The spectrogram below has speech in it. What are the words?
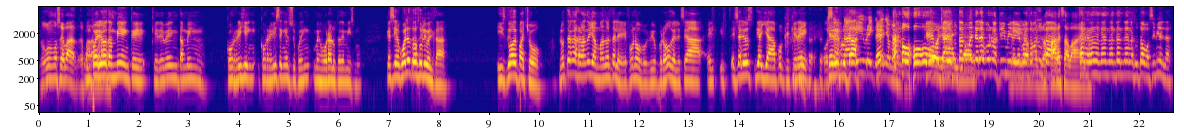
Uno no se va. Un para- periodo para- también que, que deben también corrigen, corregirse en eso y pueden mejorar ustedes mismos. Que si el guardia toda su libertad y todo despachó, no está agarrando y llamando al teléfono, porque, brother, o sea, él, él salió de allá porque quiere, O quiere sea, disfrutar. está libre y te Eh, están llamando. Oh, ¿Qué, muchacho? ya, Tú estás con el teléfono aquí, mire, que el corazón asustado. apaga esa vaina. Están, andan, andan, andan, asustados, así mierda.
